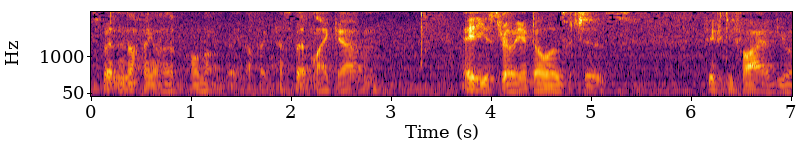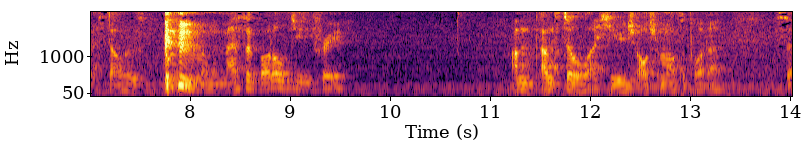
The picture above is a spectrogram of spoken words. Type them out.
Spent nothing on it. Well, not really nothing. I spent like um, 80 Australian dollars, which is 55 US dollars on a massive bottle, duty free. I'm, I'm still a huge Ultra Male supporter. So,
